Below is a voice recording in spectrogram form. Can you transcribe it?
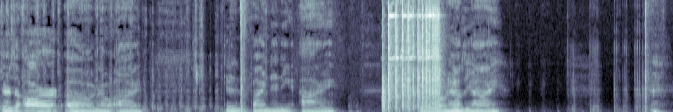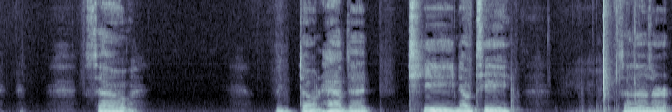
There's the R. Oh, no I. Didn't find any I. So we don't have the I. So we don't have the T, no T. So those are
